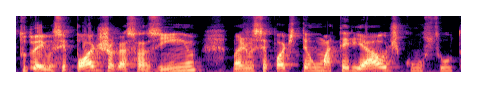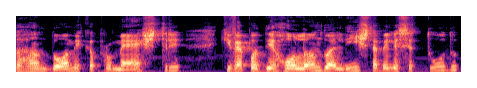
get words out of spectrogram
tudo bem, você pode jogar sozinho, mas você pode ter um material de consulta randômica para o mestre que vai poder rolando ali estabelecer tudo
